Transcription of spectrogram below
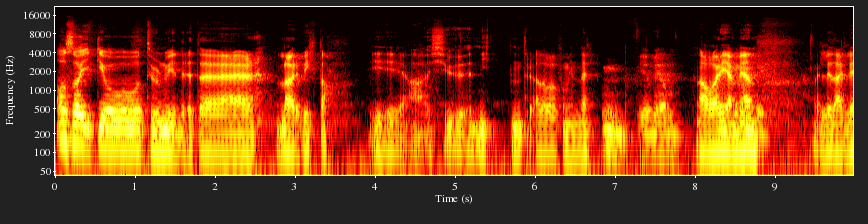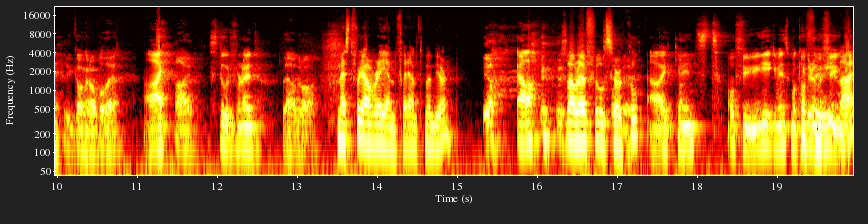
Og så gikk jo turen videre til Larvik, da. I ja, 2019 tror jeg det var for min del. Mm, hjem igjen. Da var det hjem igjen. Veldig deilig. Ikke angra på det? Nei. Nei. Storfornøyd. Det er bra. Mest fordi han ble gjenforent med Bjørn. Ja. Ja. Så da ble det full circle. ja, ikke minst. Og Fugi, ikke minst. Må ikke glemme Fugi- Nei,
